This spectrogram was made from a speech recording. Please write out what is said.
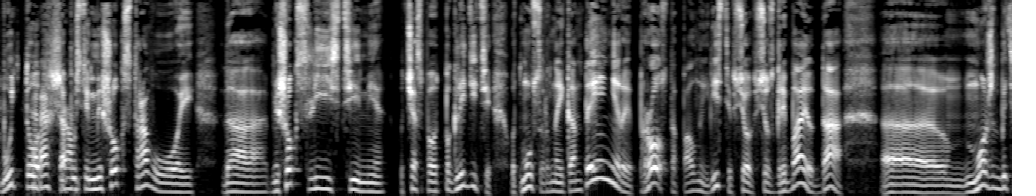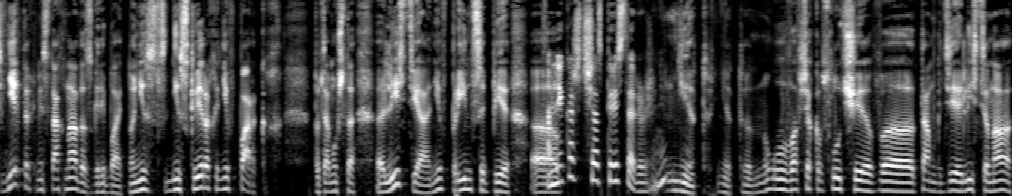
Будь то, Хорошо. допустим, мешок с травой, да, мешок с листьями. Вот сейчас вот поглядите, вот мусорные контейнеры просто полны листьев, все, все сгребают, да. Э, может быть, в некоторых местах надо сгребать, но не, не в скверах и не в парках, потому что листья, они в принципе... Э, а мне кажется, сейчас перестали уже, нет? Нет, нет. Ну, во всяком случае, в, там, где листья на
